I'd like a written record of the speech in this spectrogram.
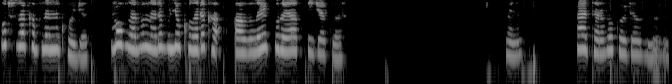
bu tuzak kapılarını koyacağız. Moblar bunları blok olarak algılayıp buraya atlayacaklar. Böyle. Her tarafa koyacağız bunları.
